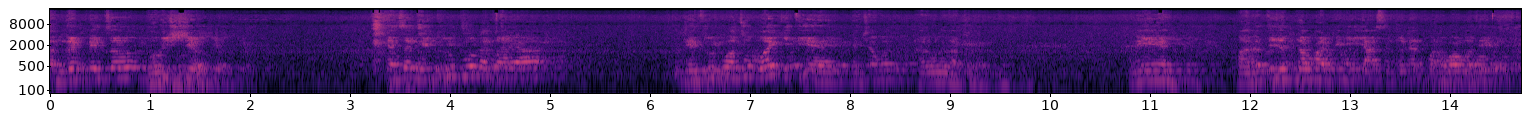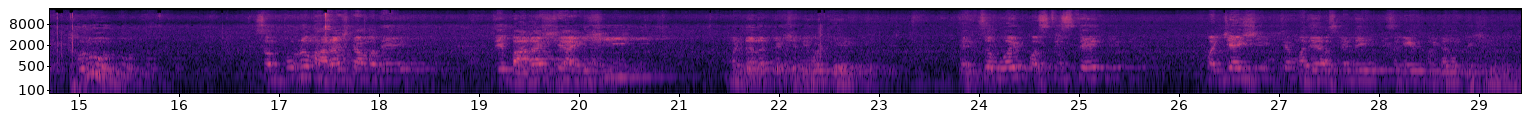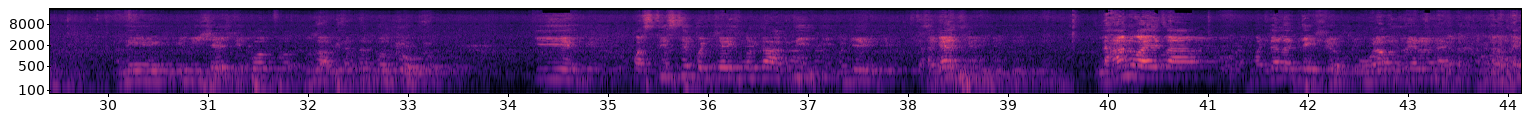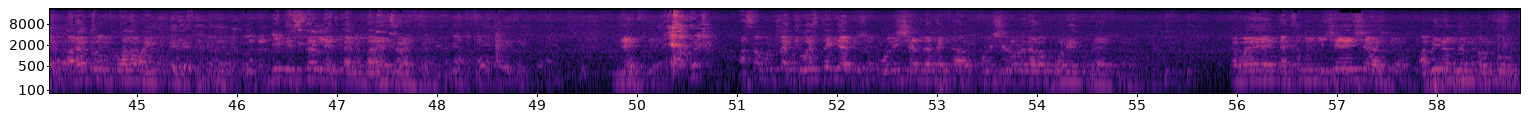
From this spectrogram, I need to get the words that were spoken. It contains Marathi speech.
संघटनेचं भविष्य त्याचं नेतृत्व करणाऱ्या नेतृत्वाचं वय किती आहे त्याच्यावर ठरवलं जातं. आणि भारतीय जनता पार्टीने या संघटन पर्वामध्ये ठरवून संपूर्ण महाराष्ट्रामध्ये जे बाराशे ऐंशी मंडल अध्यक्ष निवडले त्यांचं वय पस्तीस ते पंच्याऐंशीच्या मध्ये असलेले सगळे मंडल अध्यक्ष निवडले. आणि मी विशेष दीपक तुझं अभिनंदन करतो की पस्तीस ते पंचेचाळीस मधला अगदी म्हणजे सगळ्यात लहान वयाचा मंडल अध्यक्ष ओळा म्हणता येणार नाही. कारण त्याचे तुम्हाला माहिती मी विसरले त्याने बऱ्याच वेळा. म्हणजे असा कुठला दिवस नाही की अभिषेक पोलीस स्टेशनला त्यांना पोलीस स्टेशनवर त्याला फोन येत नाही. त्यामुळे त्याचं मी विशेष अभिनंदन करतो.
